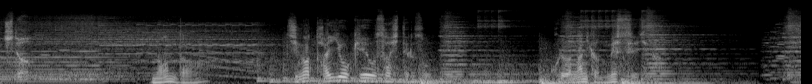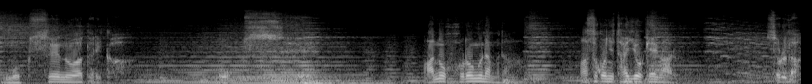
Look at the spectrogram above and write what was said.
人間の血だ。なんだ？血が太陽系を指してるぞ。これは何かのメッセージだ。木星のあたりか。木星？あのホログラムだ。あそこに太陽系がある。それだ。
